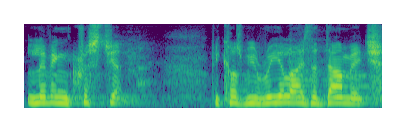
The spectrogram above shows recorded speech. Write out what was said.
living Christian because we realize the damage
